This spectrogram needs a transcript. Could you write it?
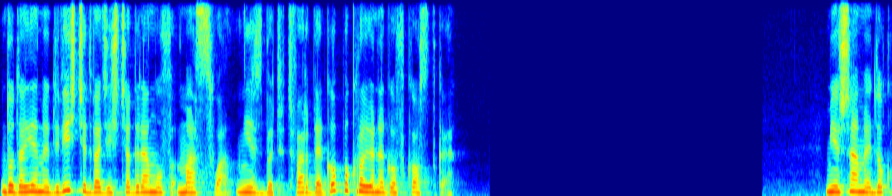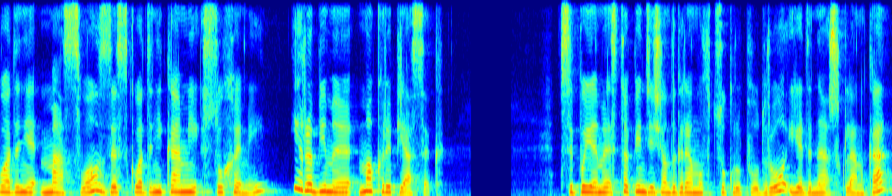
Dodajemy 220 g masła, niezbyt twardego, pokrojonego w kostkę. Mieszamy dokładnie masło ze składnikami suchymi i robimy mokry piasek. Wsypujemy 150 g cukru pudru, jedna szklanka.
